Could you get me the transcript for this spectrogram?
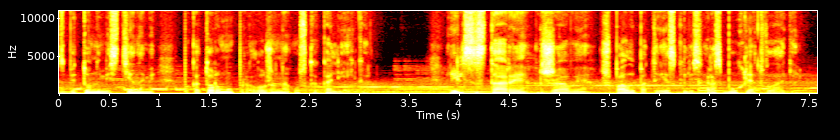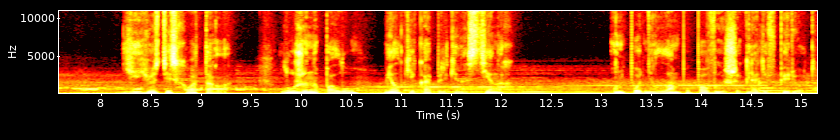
с бетонными стенами, по которому проложена узкоколейка. Рельсы старые, ржавые, шпалы потрескались, разбухли от влаги. Ее здесь хватало. Лужи на полу, мелкие капельки на стенах. Он поднял лампу повыше, глядя вперед.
